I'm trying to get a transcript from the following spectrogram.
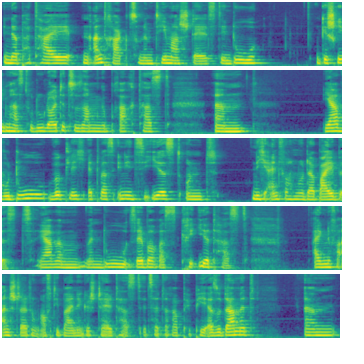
in der Partei einen Antrag zu einem Thema stellst, den du geschrieben hast, wo du Leute zusammengebracht hast, ähm, ja, wo du wirklich etwas initiierst und nicht einfach nur dabei bist. Ja, wenn, wenn du selber was kreiert hast, eigene Veranstaltung auf die Beine gestellt hast, etc. pp. Also damit ähm,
